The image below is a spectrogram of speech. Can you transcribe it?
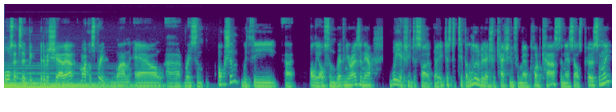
Also, too, big bit of a shout out. Michael Sprigg won our uh, recent auction with the uh, Ollie Olson revenue raiser. Now, we actually decided, Bee, just to tip a little bit extra cash in from our podcast and ourselves personally.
